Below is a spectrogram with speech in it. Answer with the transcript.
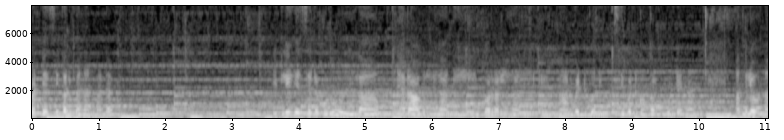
పట్టేసి కలిపాను అనమాట ఇడ్లీ వేసేటప్పుడు ఇలా రాగుల్ని కానీ కొర్రల్ని కానీ నానబెట్టుకొని మిక్సీ పెట్టుకొని కలుపుకుంటేనే అందులో ఉన్న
